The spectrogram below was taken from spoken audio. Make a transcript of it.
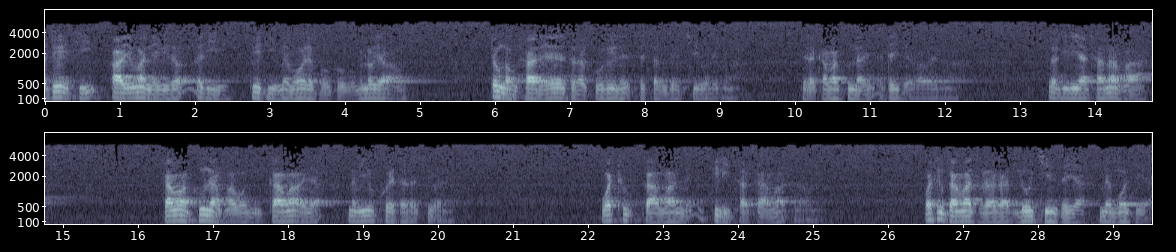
အတွေ့အထိအာယုံကနေပြီးတော့အဲ့ဒီတွေ့အထိမမောတဲ့ပုဂ္ဂိုလ်ကိုမလို့ရအောင်တုံ့နှောင်ထားတယ်ဆိုတာကိုယ်တွေနဲ့ဆက်ဆက်ပြီးတော့ခြေပါလိမ့်မယ်။ ဒါကကာမကုဏရဲ့အတိတ်ပဲပါပဲ။ဆိုတော့ဒီနေရာဌာနမှာကာမကုဏမှာဘောဒီကာမအရာနှမျိုးခွဲထားတာရှိပါတယ်။ဝတ္ထုကာမနဲ့ကိလေသာကာမဆိုတာဝတ္ထုကာမဆိုတာကလိုချင်စရာမဲ့မောစရာ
